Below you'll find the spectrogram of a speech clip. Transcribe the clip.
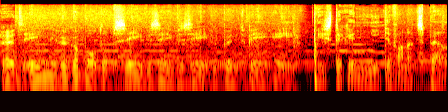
Het enige gebod op 777.be is te genieten van het spel.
